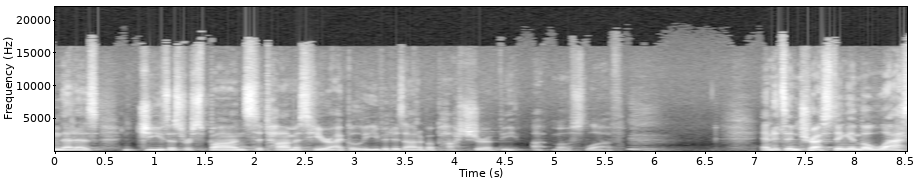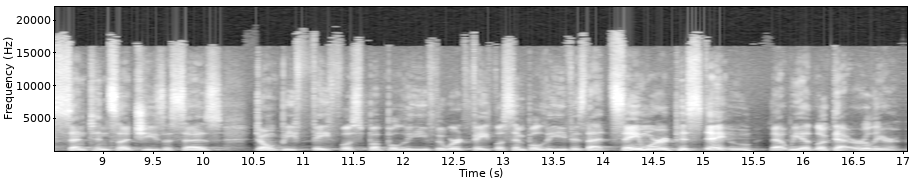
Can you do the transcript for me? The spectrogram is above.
And that as Jesus responds to Thomas here, I believe it is out of a posture of the utmost love. And it's interesting in the last sentence that Jesus says, Don't be faithless, but believe. The word faithless and believe is that same word pisteu that we had looked at earlier.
